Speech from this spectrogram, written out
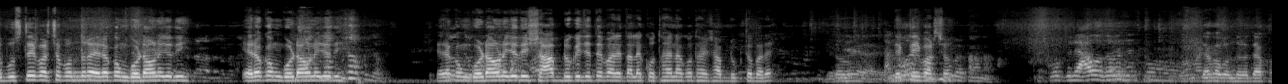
তো বুঝতেই পারছ বন্ধুরা, এরকম গোডাউনে যদি এরকম গোডাউনে যদি এরকম গোডাউনে যদি সাপ ঢুকে যেতে পারে, তাহলে কোথায় না কোথায় সাপ ঢুকতে পারে? দেখতেই পারছ। দেখো বন্ধুরা, দেখো।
